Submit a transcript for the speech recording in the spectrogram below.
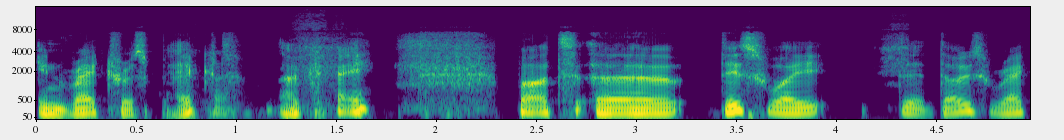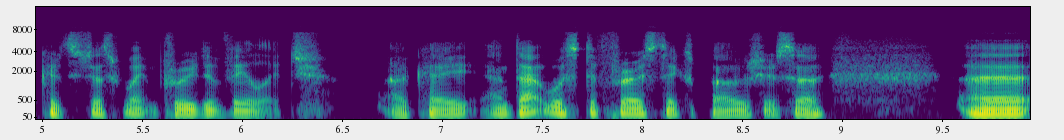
in retrospect. okay, but uh, this way the, those records just went through the village. Okay, and that was the first exposure. So uh,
